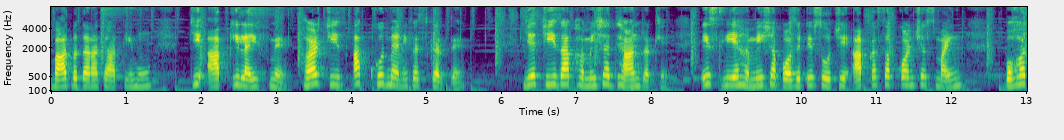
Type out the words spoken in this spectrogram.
बात बताना चाहती हूँ कि आपकी लाइफ में हर चीज़ आप खुद मैनिफेस्ट करते हैं। ये चीज़ आप हमेशा ध्यान रखें। इसलिए हमेशा पॉजिटिव सोचें। आपका सबकॉन्शियस माइंड बहुत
